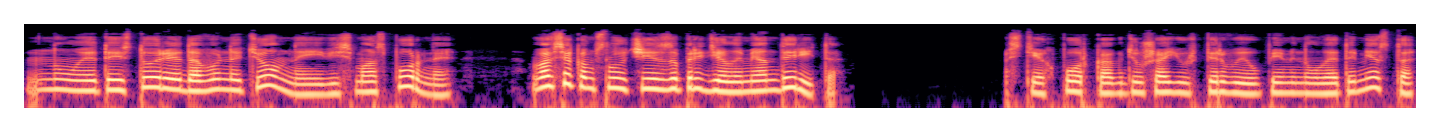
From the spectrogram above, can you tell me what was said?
«Ну, эта история довольно темная и весьма спорная. Во всяком случае, за пределами Андерита». С тех пор, как Дюшаю впервые упомянула это место,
